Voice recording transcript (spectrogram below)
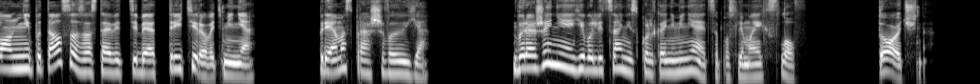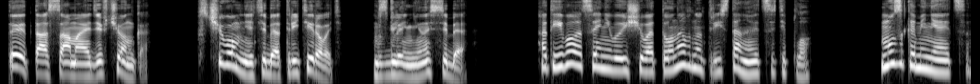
«Он не пытался заставить тебя третировать меня?» Прямо спрашиваю я. Выражение его лица нисколько не меняется после моих слов. «Точно. Ты та самая девчонка. С чего мне тебя третировать? Взгляни на себя». От его оценивающего тона внутри становится тепло. Музыка меняется.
